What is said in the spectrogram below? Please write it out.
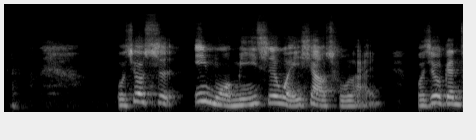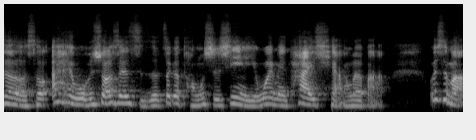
我就是一抹迷之微笑出来，我就跟张总说，哎，我们双生子的这个同时性也未免太强了吧？为什么？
